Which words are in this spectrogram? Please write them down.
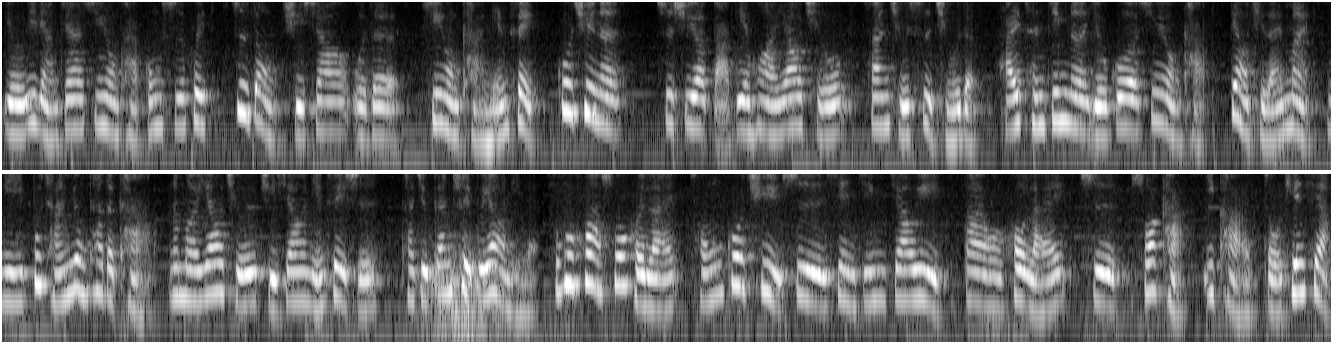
有一两家信用卡公司会自动取消我的信用卡年费，过去呢是需要打电话要求三求四求的。还曾经呢有过信用卡吊起来卖，你不常用他的卡，那么要求取消年费时，他就干脆不要你了。不过话说回来，从过去是现金交易，到后来是刷卡，一卡走天下，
